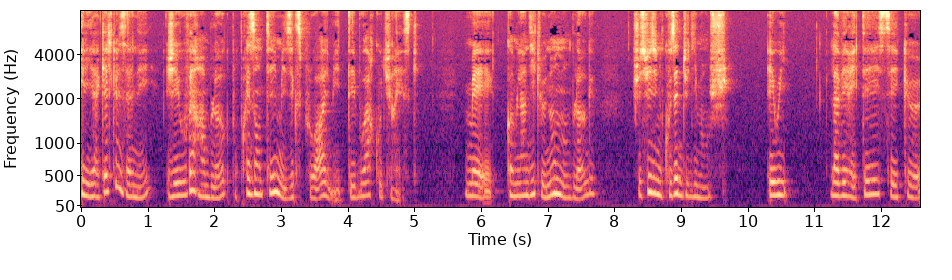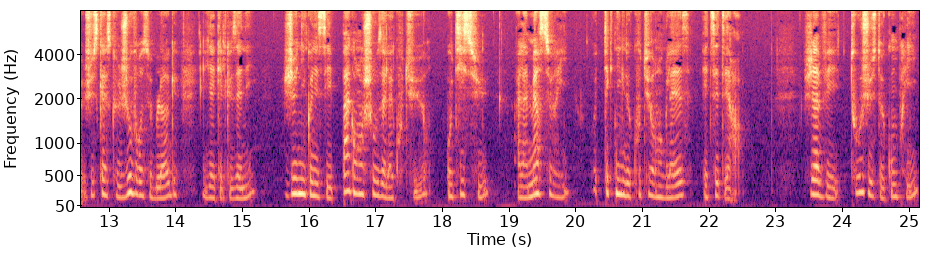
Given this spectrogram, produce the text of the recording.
Il y a quelques années, j'ai ouvert un blog pour présenter mes exploits et mes déboires couturesques. Mais, comme l'indique le nom de mon blog, je suis une cousette du dimanche. Et oui, la vérité, c'est que jusqu'à ce que j'ouvre ce blog, il y a quelques années, je n'y connaissais pas grand-chose à la couture, au tissu, à la mercerie, aux techniques de couture anglaise, etc. J'avais tout juste compris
